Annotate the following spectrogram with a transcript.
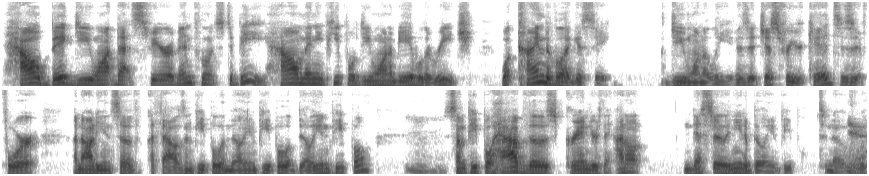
how big do you want that sphere of influence to be? How many people do you want to be able to reach? What kind of legacy do you want to leave? Is it just for your kids? Is it for an audience of a thousand people, a million people, a billion people? Mm. Some people have those grandeur things. I don't necessarily need a billion people to know who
